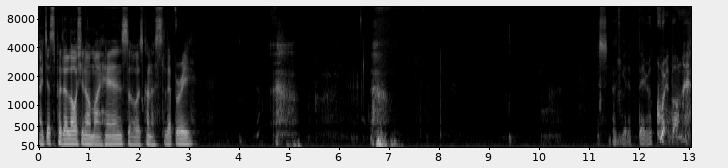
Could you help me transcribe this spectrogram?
I just put a lotion on my hands so it's kind of slippery. Let's see if I can get a better grip on it.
